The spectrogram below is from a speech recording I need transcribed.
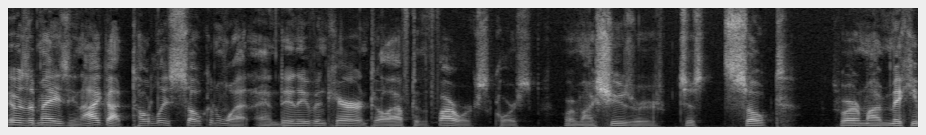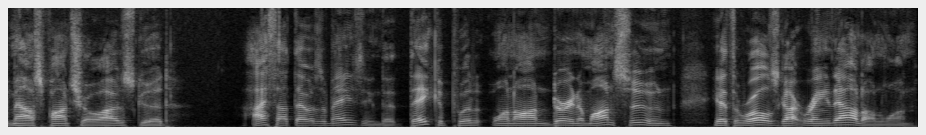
It was amazing. I got totally soaking wet and didn't even care until after the fireworks, of course, where my shoes were just soaked. Wearing my Mickey Mouse poncho, I was good. I thought that was amazing that they could put one on during a monsoon, yet the Royals got rained out on one.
